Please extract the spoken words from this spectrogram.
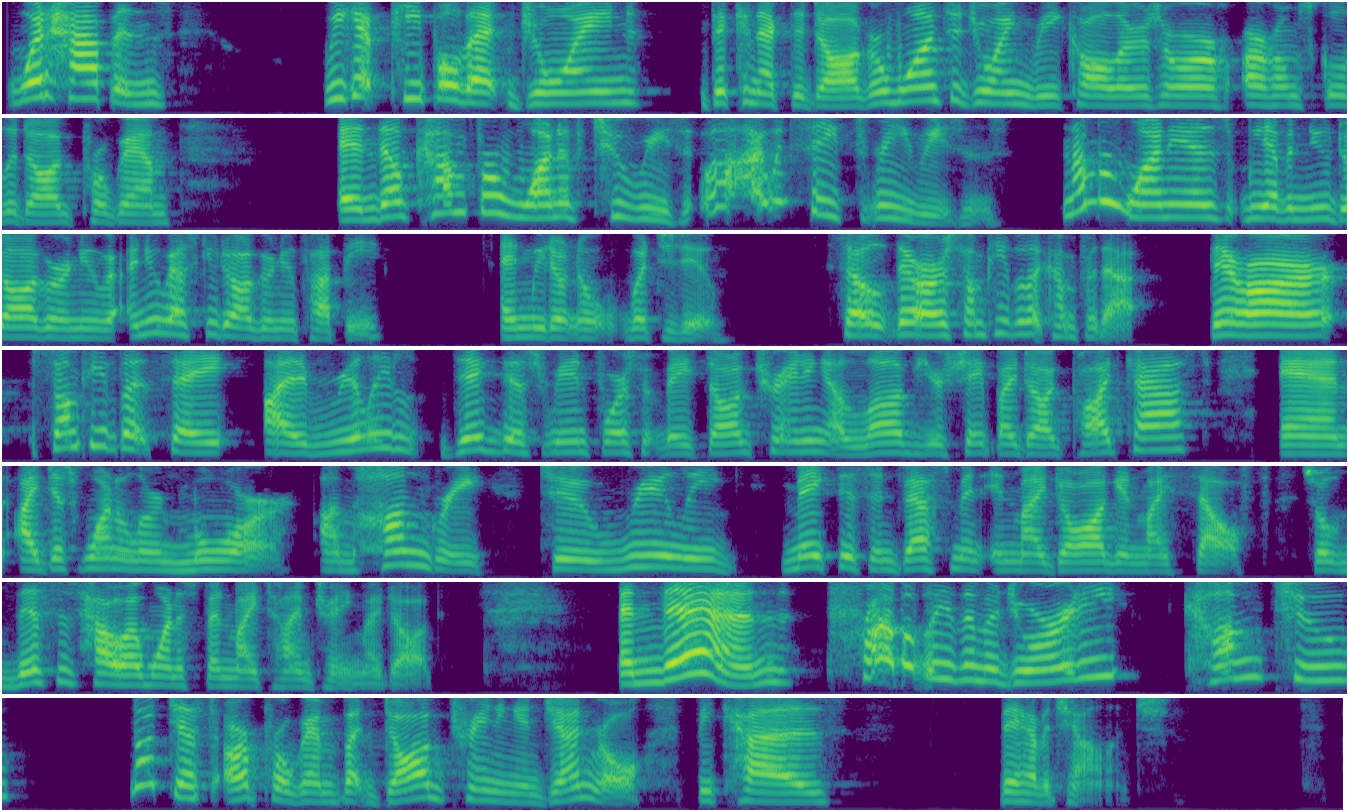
what happens, we get people that join the connected dog or want to join recallers or our homeschool the dog program. And they'll come for one of two reasons. Well i would say three reasons. Number one is we have a new dog or a new a new rescue dog or new puppy and we don't know what to do. So there are some people that come for that. There are some people that say i really dig this reinforcement based dog training. I love your Shaped by Dog podcast and i just want to learn more. I'm hungry to really make this investment in my dog and myself so this is how I want to spend my time training my dog. And then probably the majority come to not just our program, but dog training in general because they have a challenge.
